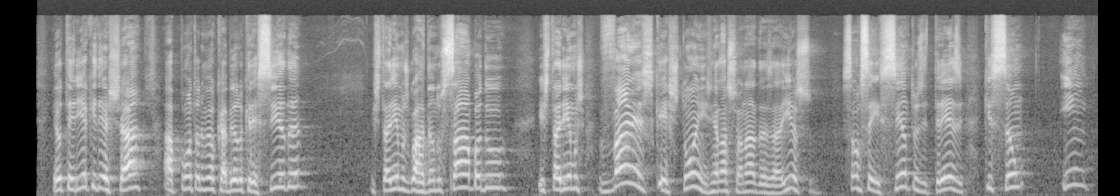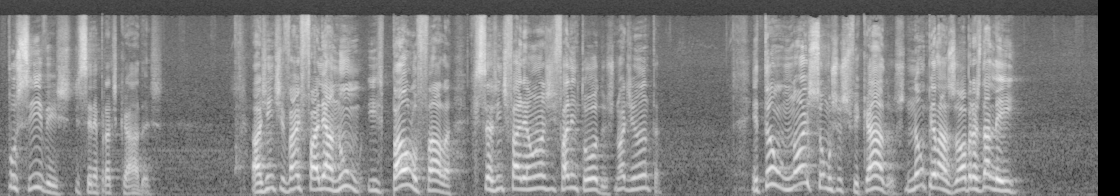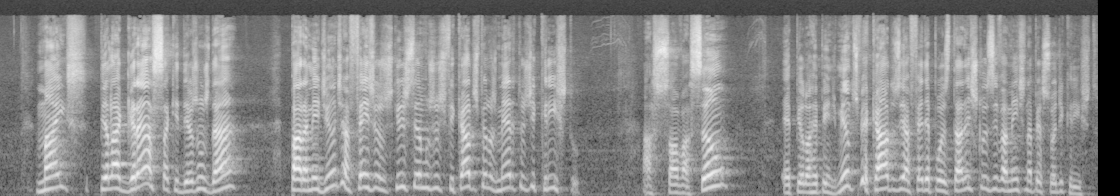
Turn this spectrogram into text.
eu teria que deixar a ponta do meu cabelo crescida, estaríamos guardando o sábado, estaríamos várias questões relacionadas a isso, são 613 que são impossíveis de serem praticadas. A gente vai falhar num, e Paulo fala que se a gente falhar um, a gente falha em todos, não adianta. Então, nós somos justificados não pelas obras da lei, mas pela graça que Deus nos dá para, mediante a fé em Jesus Cristo, sermos justificados pelos méritos de Cristo. A salvação é pelo arrependimento dos pecados e a fé depositada exclusivamente na pessoa de Cristo.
